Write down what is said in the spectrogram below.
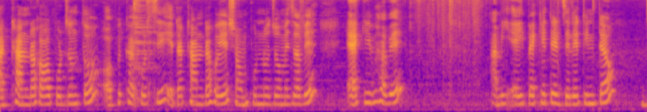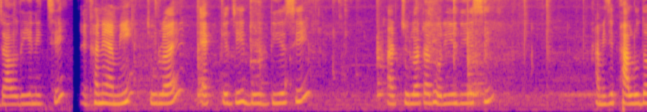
আর ঠান্ডা হওয়া পর্যন্ত অপেক্ষা করছি। এটা ঠান্ডা হয়ে সম্পূর্ণ জমে যাবে। একইভাবে আমি এই প্যাকেটের জেলেটিনটাও জাল দিয়ে নিচ্ছি। এখানে আমি চুলায় এক কেজি দুধ দিয়েছি। আর চুলাটা ধরিয়ে দিয়েছি। আমি যে ফালুদা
